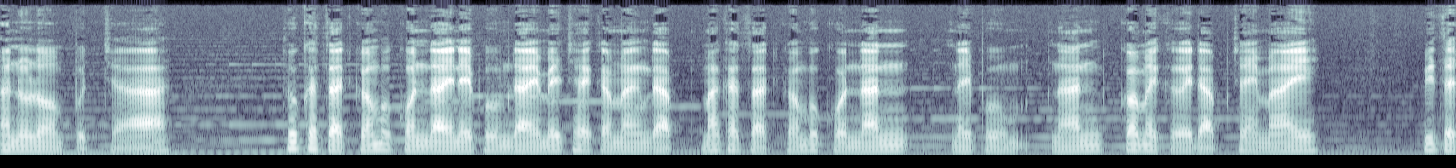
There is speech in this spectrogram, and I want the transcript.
อนุโลมปุจฉาทุกขสัตว์ของบุคคลใดในภูมิใดไม่ใช่กำลังดับมรรคสัตว์ของบุคคลนั้นในภูมินั้นก็ไม่เคยดับใช่ไหมวิจั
